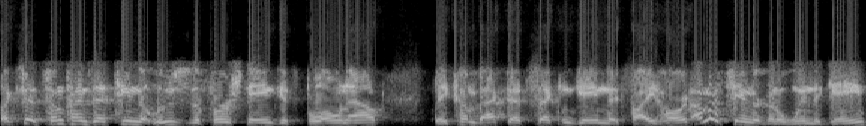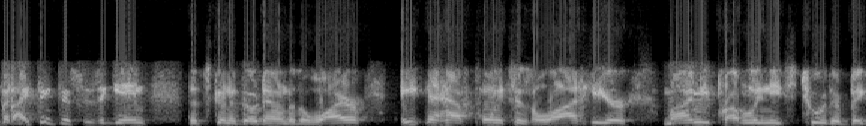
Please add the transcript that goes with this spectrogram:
like I said, sometimes that team that loses the first game gets blown out. They come back that second game, they fight hard. I'm not saying they're going to win the game, but I think this is a game that's going to go down to the wire. Eight and a half points is a lot here. Miami probably needs two of their big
